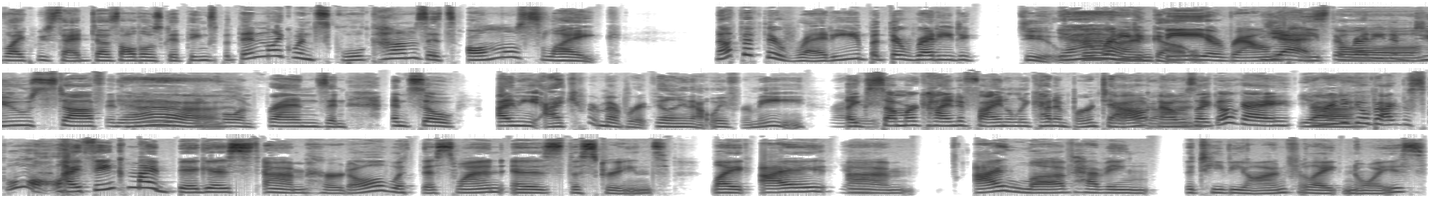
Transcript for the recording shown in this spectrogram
like we said, does all those good things. But then like when school comes, it's almost like not that they're ready, but they're ready to do. yeah, they're ready to go be around yes, people. they're ready to do stuff and be with people and friends and and so I mean, I can remember it feeling that way for me. Like Right. summer kind of finally kind of burnt out, and I was like, okay, I'm Yeah. ready to go back to school. I think my biggest um, hurdle with this one is the screens. Like I, Yeah. um, I love having the TV on for like noise.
